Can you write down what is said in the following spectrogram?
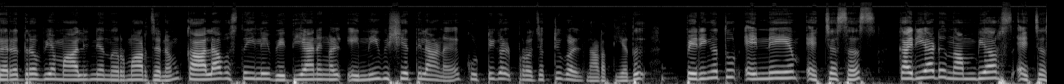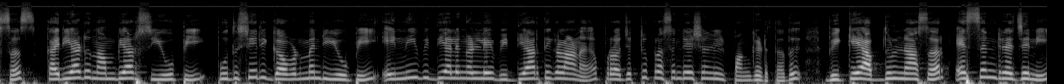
ഖരദ്രവ്യ മാലിന്യ നിർമ്മാർജനം കാലാവസ്ഥയിലെ വ്യതിയാനങ്ങൾ എന്നീ വിഷയത്തിലാണ് കുട്ടികൾ പ്രൊജക്റ്റുകൾ നടത്തിയത്. Peringathur N A M H S S Kariyad Nambiars H S S Kariyad Nambiars U P Puthussery government U P എന്നീ വിദ്യാലയങ്ങളിലെ വിദ്യാർത്ഥികളാണ് പ്രൊജക്ട് പ്രസന്റേഷനിൽ പങ്കെടുത്തത്. V K Abdul Nasar S N Rajani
